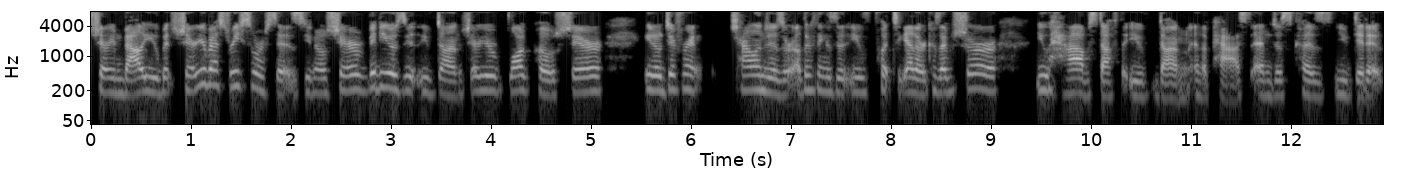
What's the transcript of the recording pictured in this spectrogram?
sharing value, but share your best resources. You know, share videos that you've done, share your blog posts, share, you know, different challenges or other things that you've put together. Because I'm sure you have stuff that you've done in the past, and just because you did it,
